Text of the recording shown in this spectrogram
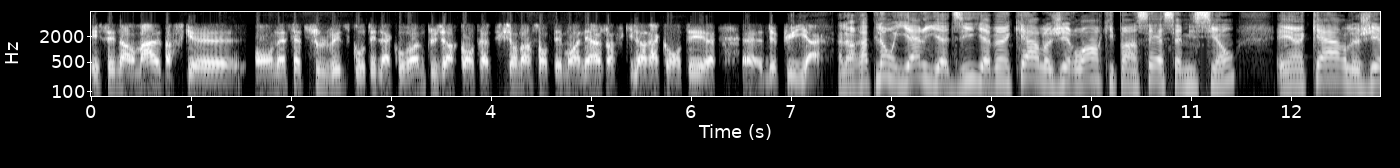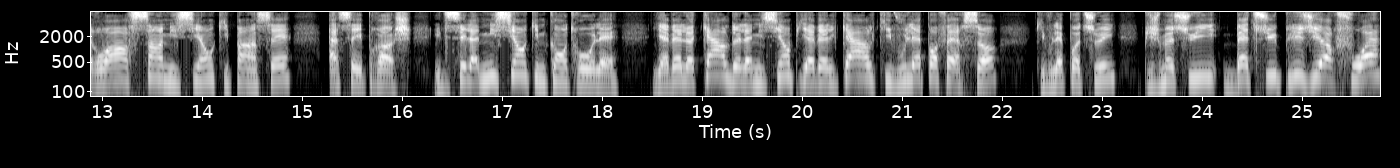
et c'est normal parce que on essaie de soulever du côté de la couronne plusieurs contradictions dans son témoignage, dans ce qu'il a raconté euh, euh, depuis hier. Alors rappelons, hier il a dit il y avait un Carl Giroir qui pensait à sa mission et un Carl Giroir sans mission qui pensait à ses proches. Il dit c'est la mission qui me contrôlait. Il y avait le Carl de la mission puis il y avait le Carl qui voulait pas faire ça qui voulait pas tuer, puis je me suis battu plusieurs fois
